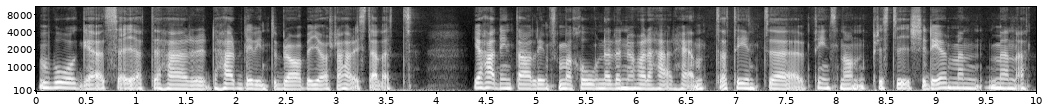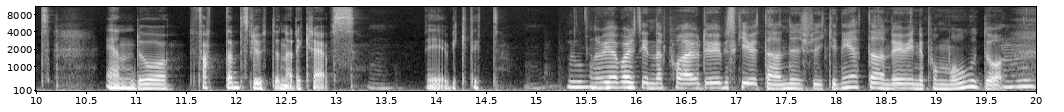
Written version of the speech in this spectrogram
Våga säga att det här, det här blev inte bra, vi gör så här istället. Jag hade inte all information eller nu har det här hänt. Att det inte finns någon prestige i det, men, men att ändå fatta besluten när det krävs. Det är viktigt. Mm. Vi har varit inne på, du har beskrivit den här nyfikenheten, du är inne på mod och, mm.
